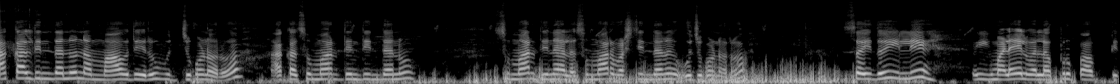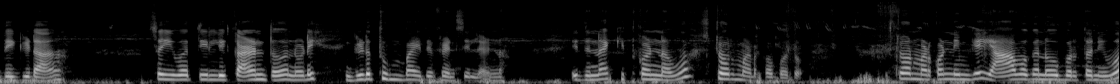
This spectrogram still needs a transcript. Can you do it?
ಆ ಕಾಲದಿಂದನೂ ನಮ್ಮ ಮಾವದಿರು ಉಜ್ಕೊಳೋರು. ಆ ಕಾಲ ಸುಮಾರು ದಿನದಿಂದನೂ, ಸುಮಾರು ದಿನ ಅಲ್ಲ, ಸುಮಾರು ವರ್ಷದಿಂದನೂ ಉಜ್ಕೊಳೋರು. ಸೊ ಇದು ಇಲ್ಲಿ ಈಗ ಮಳೆ ಇಲ್ವಲ್ಲ ಅಪರೂಪ ಆಗ್ಬಿಟ್ಟಿದೆ ಗಿಡ. ಸೊ ಇವತ್ತು ಇಲ್ಲಿ ಕಾಣ್ತು ನೋಡಿ, ಗಿಡ ತುಂಬ ಇದೆ ಫ್ರೆಂಡ್ಸ್ ಇಲ್ಲಿ ಹಣ್ಣು ಇದನ್ನು ಕಿತ್ಕೊಂಡು ನಾವು ಸ್ಟೋರ್ ಮಾಡ್ಕೋಬೋದು. ಸ್ಟೋರ್ ಮಾಡ್ಕೊಂಡು ನಿಮಗೆ ಯಾವಾಗ ನೋವು ಬರುತ್ತೋ ನೀವು,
